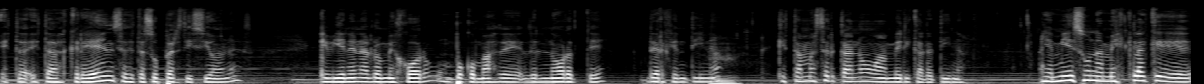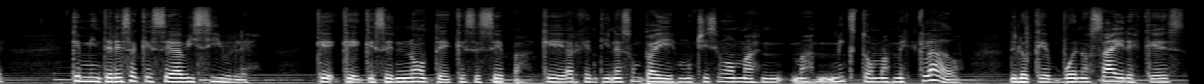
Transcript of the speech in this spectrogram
esta, estas creencias, estas supersticiones, que vienen a lo mejor un poco más de, del norte de Argentina, mm que está más cercano a América Latina. Y a mí es una mezcla que, que me interesa que sea visible, que, que, se note, que se sepa que Argentina es un país muchísimo más, más mixto, más mezclado de lo que Buenos Aires, que es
